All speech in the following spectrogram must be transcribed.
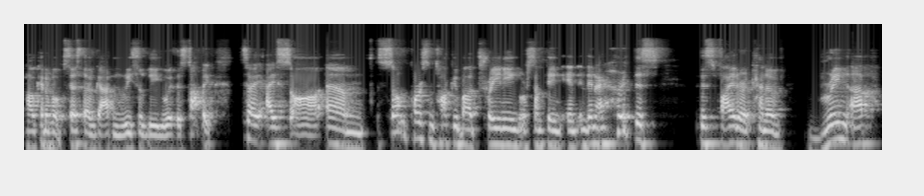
how kind of obsessed I've gotten recently with this topic. So I, I saw um, some person talking about training or something, and, and then I heard this this fighter kind of bring up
